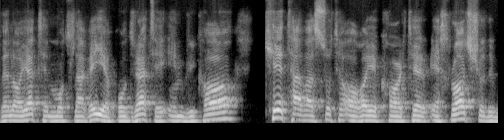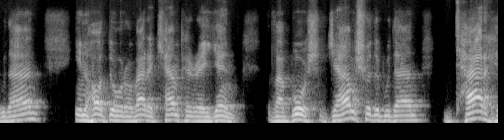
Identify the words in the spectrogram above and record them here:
ولایت مطلقه قدرت امریکا که توسط آقای کارتر اخراج شده بودند اینها دورور کمپ ریگن و بوش جمع شده بودند. طرح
